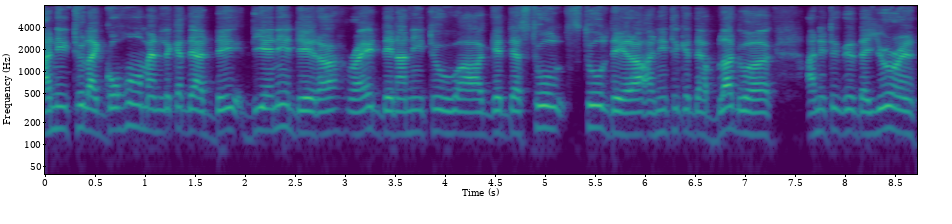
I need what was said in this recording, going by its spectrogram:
I need to like go home and look at their DNA data, right? Then I need to uh, get their stool stool data. I need to get their blood work. I need to get their urine.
